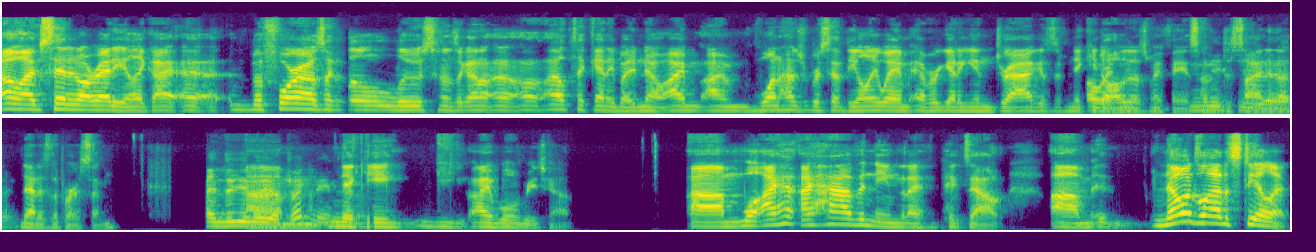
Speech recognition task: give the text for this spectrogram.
Oh, I've said it already. Like I, I, before, I was like a little loose, and I was like, I don't, I'll, I'll take anybody. No, I'm I'm 100. percent The only way I'm ever getting in drag is if Nicky oh, Doll does my face. I've decided yeah. that that is the person. And do you know um, your drag name? Nicky, then? I will reach out. Um, well, I ha- I have a name that I have picked out. Um, it, no one's allowed to steal it.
